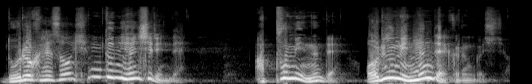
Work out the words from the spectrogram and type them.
노력해서 힘든 현실인데, 아픔이 있는데, 어려움이 있는데 그런 것이죠.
